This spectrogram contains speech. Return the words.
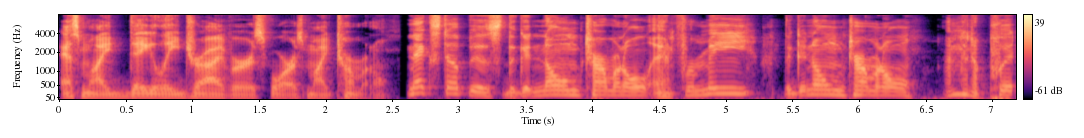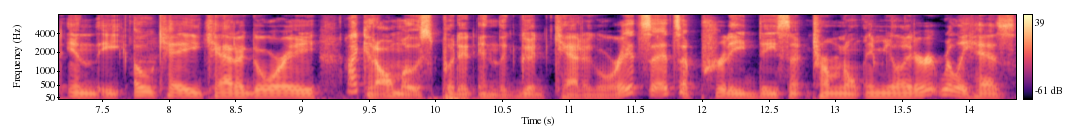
as my daily driver as far as my terminal. Next up is the GNOME terminal, and for me, the GNOME terminal I'm going to put in the okay category. I could almost put it in the good category. It's it's a pretty decent terminal emulator. It really has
